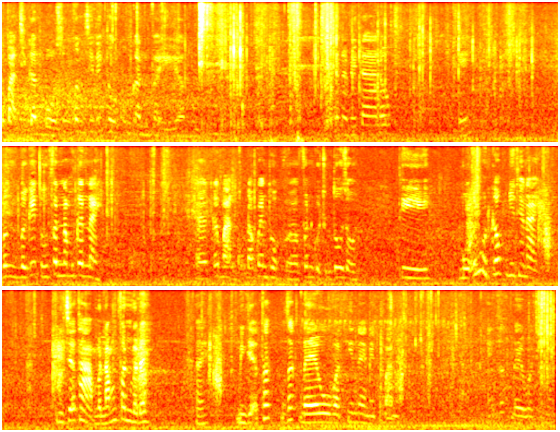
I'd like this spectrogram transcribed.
Các bạn chỉ cần bổ sung phân silic thôi không cần phải ờ, cái là beta đâu. Vâng với cái túi phân 5 cân này à, các bạn cũng đã quen thuộc ờ, phân của chúng tôi rồi. Thì mỗi một gốc như thế này mình sẽ thả một nắm phân vào đây. Đấy. mình sẽ thắt rắc đều và khi này này các bạn Đấy, rắc đều vào trong này.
